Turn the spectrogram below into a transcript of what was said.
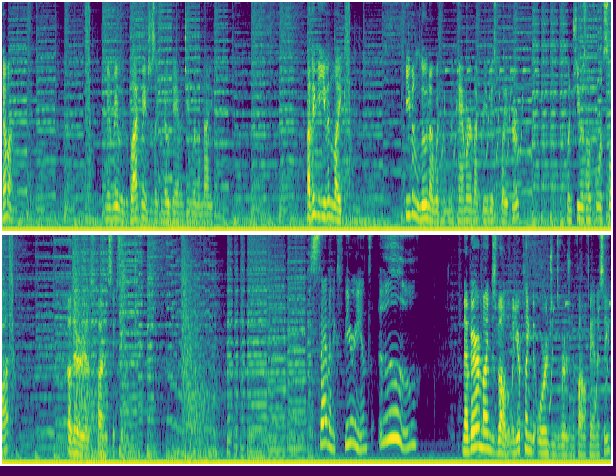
Come on. I mean, really, the Black Mage is like no damage even with a knife. I think even like, even Luna with the hammer in my previous playthrough, when she was on fourth slot, Oh, there it is. 560 Seven experience. Ooh. Now, bear in mind as well that when you're playing the Origins version of Final Fantasy,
